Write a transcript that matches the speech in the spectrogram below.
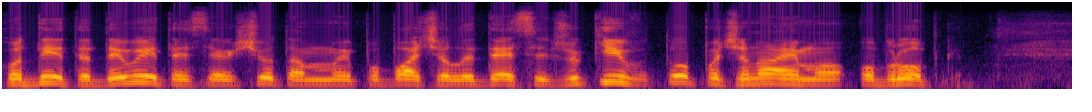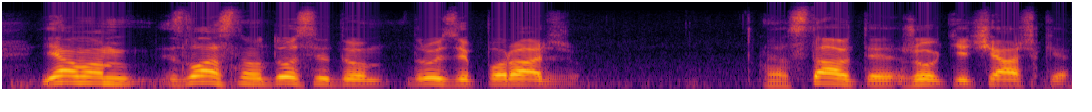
ходити, дивитися. Якщо там ми побачили 10 жуків, то починаємо обробки. Я вам з власного досвіду, друзі, пораджу. Е, Ставте жовті чашки,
